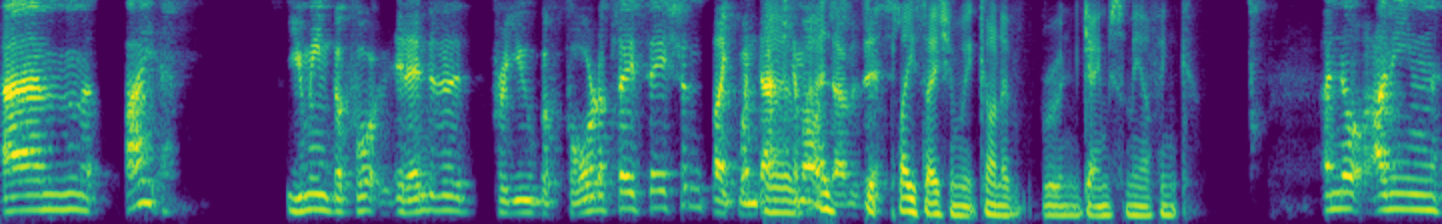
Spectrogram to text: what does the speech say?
Um, I. You mean before it ended it for you before the PlayStation? Like when that Um, came out, that was the it. PlayStation, it kind of ruined games for me. I think. I know. I mean,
